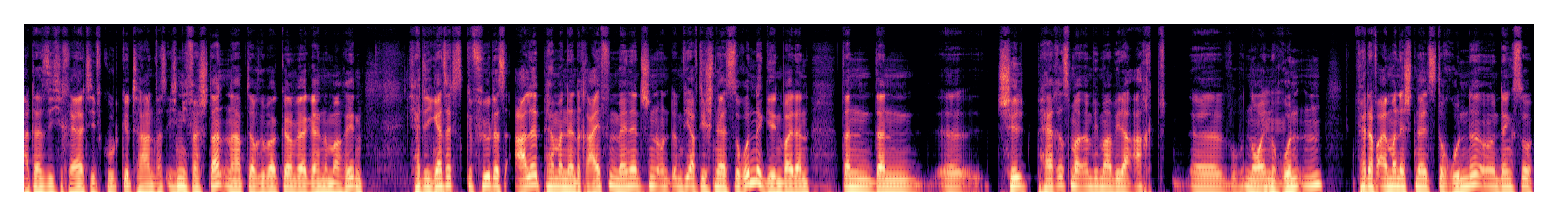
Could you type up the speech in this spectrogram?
hat er sich relativ gut getan. Was ich nicht verstanden habe, darüber können wir ja gleich nochmal reden. Ich hatte die ganze Zeit das Gefühl, dass alle permanent Reifen managen und irgendwie auf die schnellste Runde gehen, weil dann, dann, dann äh, chillt Paris mal irgendwie mal wieder acht, äh, neun Mhm. Runden, fährt auf einmal eine schnellste Runde und denkst so,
